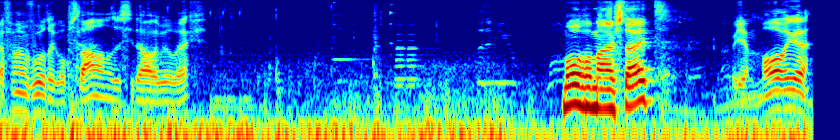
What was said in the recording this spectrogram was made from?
Even mijn voertuig opslaan, anders is hij dadelijk weer weg. Morgen majesteit. Goedemorgen.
